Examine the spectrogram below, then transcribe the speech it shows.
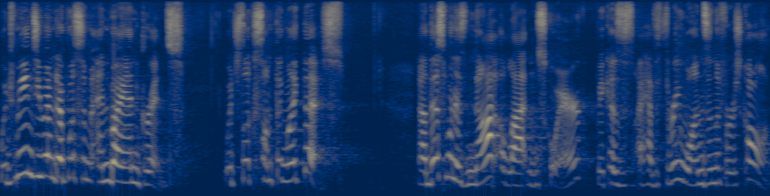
which means you end up with some n by n grids, which looks something like this. Now this one is not a Latin square because I have three ones in the first column.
